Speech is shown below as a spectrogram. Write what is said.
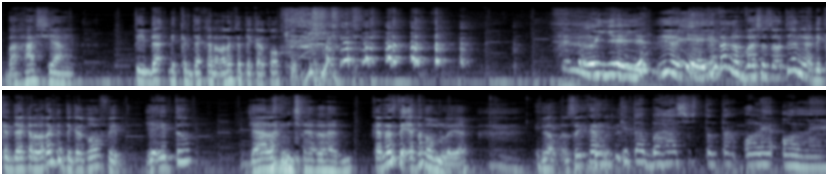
bahas yang tidak dikerjakan orang ketika covid. Oh iya iya. Iya, kita ngebahas sesuatu yang nggak dikerjakan orang ketika covid, yaitu jalan-jalan. Karena stay at home loh ya. Nggak, maksudnya kan, Dan kita bahas tentang oleh-oleh.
